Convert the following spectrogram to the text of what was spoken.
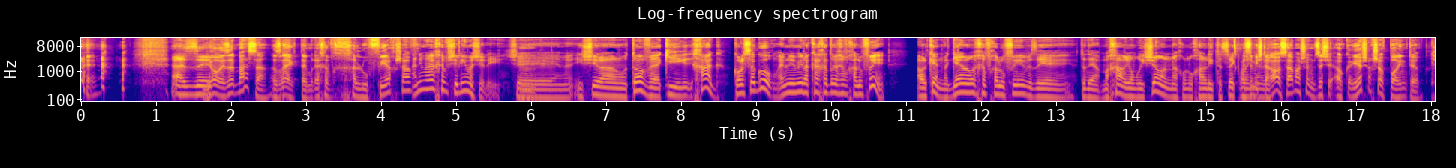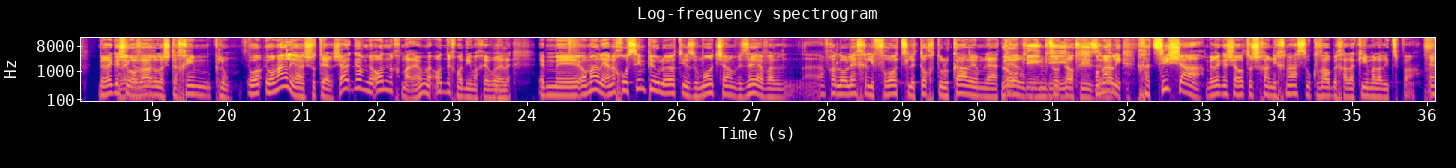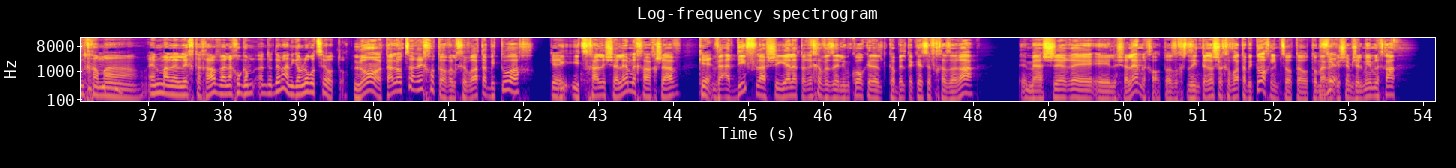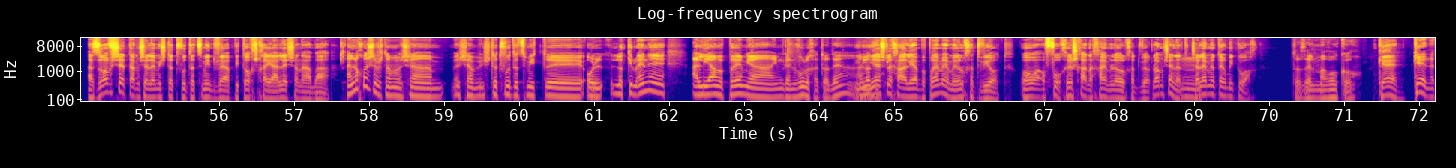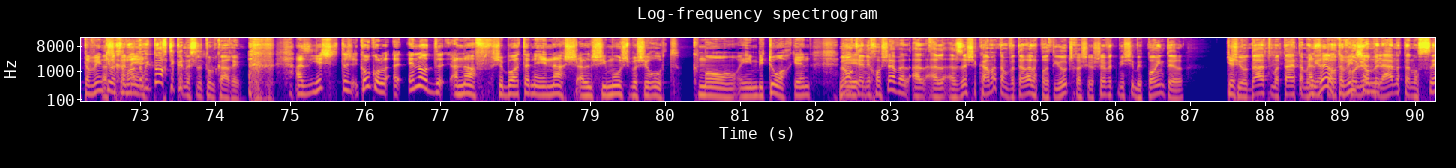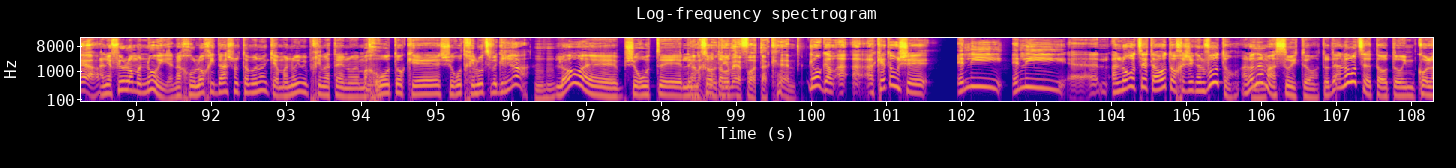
אז אה, יואו, איזה באסה. אז רגע, אתה עם רכב חלופי עכשיו? אני ברכב של אימא שלי, Mm. שהשאירה לנו אותו, כי חג, הכל סגור, אין ממי לקחת רכב חלופי. אבל כן, מגיע לנו רכב חלופי, וזה יהיה, אתה יודע, מחר, יום ראשון, אנחנו נוכל להתעסק אז. המשטרה עושה משהו עם זה ש... אוקיי, יש עכשיו פוינטר. ברגע שהוא עבר. לשטחים, כלום. הוא, הוא אמר לי, השוטר, שאגב מאוד נחמד, היו מאוד נחמדים החבר'ה. האלה. הם, אה, הוא אמר לי, אנחנו עושים פעילויות יזומות שם וזה, אבל אף אחד לא הולך לפרוץ לתוך טול כרם, לאתר לא, כי- למצוא כי- את ה... הוא אמר לא- לי, חצי שעה ברגע שהאוטו שלך נכנס, הוא כבר בחלקים על הרצפה. אין לך מה, אין מה ללכת אחריו, ואנחנו גם, אתה יודע מה, אני גם לא רוצה אותו. לא, אתה לא צריך אותו, אבל חברת הביטוח, כן, היא היא צריכה לשלם לך עכשיו, כן. ועדיף לה שיהיה לה את הרכב הזה למכור כדי לקבל את הכסף חזרה, מאשר אה, אה, לשלם לך אותו. אז זה אינטרס של חברת הביטוח למצוא את האוטו זה- מהרגע שהם משלמים לך. עזוב שאתה משלם השתתפות עצמית והפיתוח שלך יעלה שנה הבאה. אני לא חושב שאתה, שה, שההשתתפות עצמית, אה, עול, לא, כאילו אין אה, עלייה בפרמיה אם גנבו לך, אתה יודע? אני לא יודע. יש לך עלייה בפרמיה, אם היו לך תביעות. או הפוך, יש לך הנחה אם לא היו לך תביעות. לא משנה, אתה Mm. תשלם יותר ביטוח. אתה זה מרוקו. כן. כן, אתה מבין אז כאילו... איך אני- הביטוח תיכנס לטול כרם. אז יש, קודם כל, אין עוד ענף שבו אתה נענש על שימוש בשירות, כמו עם ביטוח, כן? לא, אה, כי אני חושב על, על, על, על זה שכמה אתה מוותר על הפרטיות שלך, שיושבת מישהי בפוינטר. שיודעת מתי אתה מניע את האוטו כל יום ולאן אתה נוסע. אני אפילו לא מנוי, אנחנו לא חידשנו את המנוי, כי המנוי מבחינתנו, הם מכרו אותו כשירות חילוץ וגרירה. לא אה, שירות אה, אנחנו למצוא את יודעים האוטו. איפה אתה, כן. לא, גם ה- ה- הקטע הוא שאין לי, אין לי, אה, אני לא רוצה את האוטו אחרי שגנבו אותו. אני לא יודע. מה עשו איתו, אתה יודע, אני לא רוצה את האוטו עם כל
